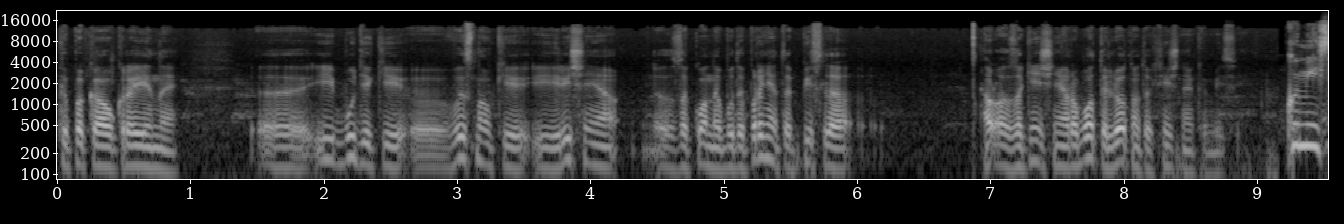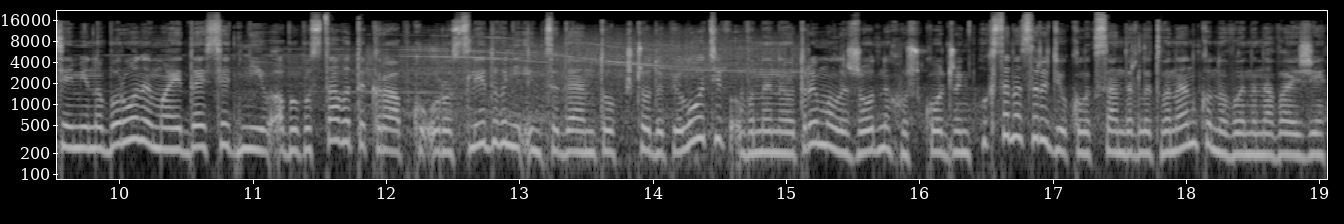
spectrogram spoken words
КПК України. е, І будь-які е, висновки і рішення е, законне буде прийнято після закінчення роботи льотно-технічної комісії. Комісія Міноборони має 10 днів, аби поставити крапку у розслідуванні інциденту. Щодо пілотів, вони не отримали жодних ушкоджень. Оксана Середюк, Олександр Литвиненко. Новини на вежі.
